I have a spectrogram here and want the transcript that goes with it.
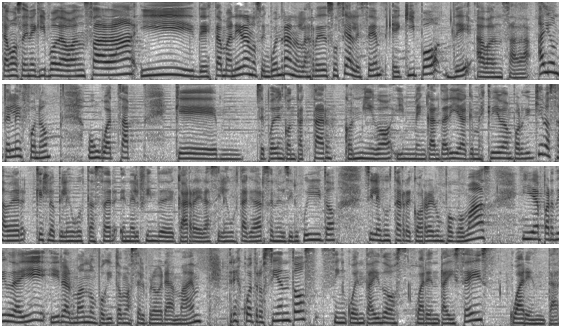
Estamos en equipo de avanzada y de esta manera nos encuentran en las redes sociales, ¿eh? equipo de avanzada. Hay un teléfono, un WhatsApp que mm, se pueden contactar conmigo y me encantaría que me escriban porque quiero saber qué es lo que les gusta hacer en el fin de carrera, si les gusta quedarse en el circuito, si les gusta recorrer un poco más y a partir de ahí ir armando un poquito más el programa. ¿eh? 3400 52 46 40.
